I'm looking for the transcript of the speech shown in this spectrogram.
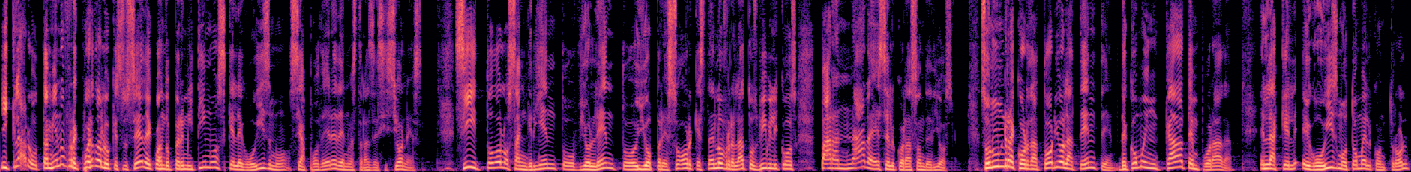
Y claro, también nos recuerda lo que sucede cuando permitimos que el egoísmo se apodere de nuestras decisiones. Sí, todo lo sangriento, violento y opresor que está en los relatos bíblicos para nada es el corazón de Dios. Son un recordatorio latente de cómo en cada temporada en la que el egoísmo toma el control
